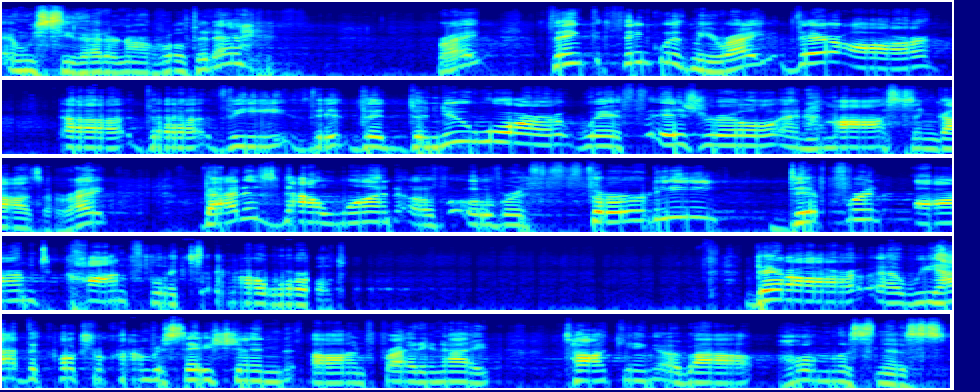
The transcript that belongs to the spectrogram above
And we see that in our world today, right? Think, think with me, right? There are uh, the, the, the, the, the new war with Israel and Hamas and Gaza, right? That is now one of over 30 different armed conflicts in our world. There are, uh, we had the cultural conversation on Friday night talking about homelessness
